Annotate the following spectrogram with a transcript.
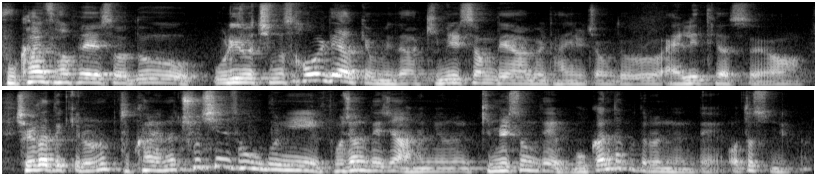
북한 사회에서도 우리로 치면 서울대학교입니다. 김일성 대학을 다닐 정도로 엘리트였어요. 제가 듣기로는 북한에는 출신 성분이 보장되지 않으면 김일성 대에 못 간다고 들었는데 어떻습니까?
